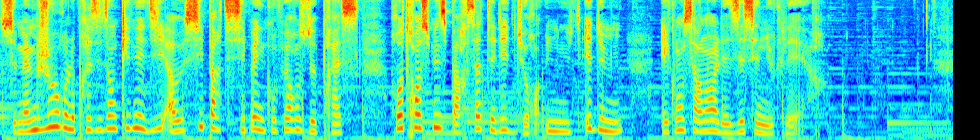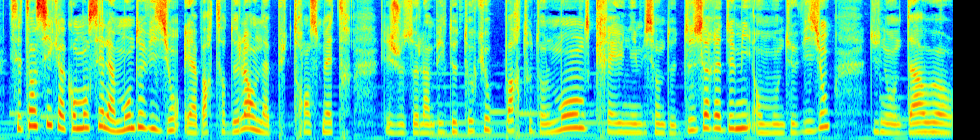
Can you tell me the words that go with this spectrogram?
Ce même jour, le président Kennedy a aussi participé à une conférence de presse retransmise par satellite durant une minute et demie et concernant les essais nucléaires. C'est ainsi qu'a commencé la Mondovision et à partir de là on a pu transmettre les Jeux Olympiques de Tokyo partout dans le monde, créer une émission de 2h30 en Mondovision du nom d'Our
